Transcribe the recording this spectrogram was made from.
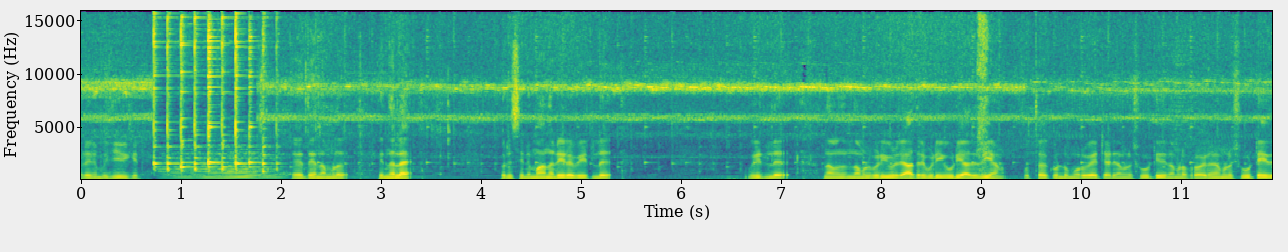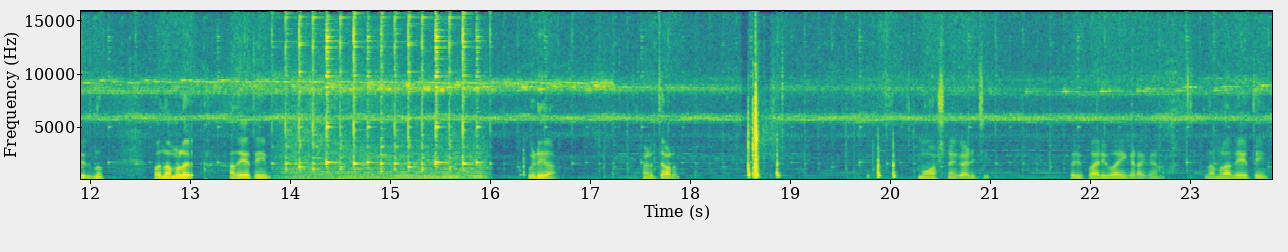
പോയി ജീവിക്കട്ടെ. അദ്ദേഹത്തെ നമ്മൾ ഇന്നലെ ഒരു സിനിമാ നടിയുടെ വീട്ടിൽ വീട്ടിൽ നമ്മൾ പിടികൂടി രാത്രി പിടികൂടി അതിഥിയാണ്. പുസ്തകം കൊണ്ട് മുറിവേറ്റാടി നമ്മൾ ഷൂട്ട് ചെയ്ത് നമ്മുടെ പ്രോഗ്രാം നമ്മൾ ഷൂട്ട് ചെയ്തിരുന്നു. അപ്പോൾ നമ്മൾ അദ്ദേഹത്തെയും വിടുകയാണ്. അടുത്ത ആളും. മോഷണമൊക്കെ അടിച്ച് ഒരു പരിവായി കിടക്കുകയാണ്. നമ്മൾ അദ്ദേഹത്തെയും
